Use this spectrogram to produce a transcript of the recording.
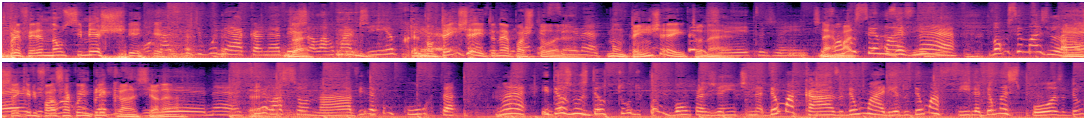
De preferência não se mexer. Ou casinha de boneca, né? Deixa É. lá arrumadinha. Porque Não tem jeito, né, é pastora? assim, né? Não tem jeito, Tem né? jeito, gente. Né, vamos mas- ser mais, né? Vamos ser mais leves. não ser que ele faça vamos com a implicância, viver, né? Se relacionar, a vida é tão curta, não é? E Deus nos deu tudo tão bom pra gente, né? Deu uma casa, deu um marido, deu uma filha, deu uma esposa, deu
